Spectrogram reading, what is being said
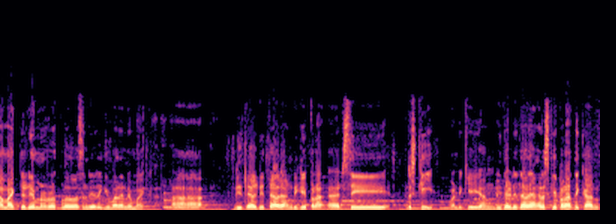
Nah, Mike, jadi menurut lo sendiri gimana nih, Mike? Uh, detail-detail yang Diki eh, si Rizky, bukan Diki, yang detail-detail yang Rizky perhatikan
